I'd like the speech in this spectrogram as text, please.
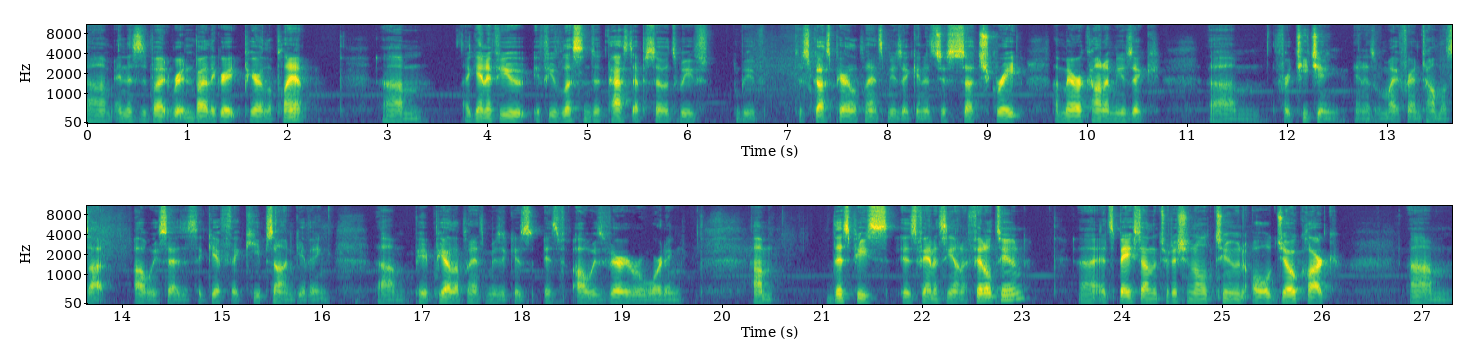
um, and this is by, written by the great Pierre LaPlante. Um, again, if you if you listen to past episodes, we've we've discussed Pierre LaPlante's music, and it's just such great Americana music um, for teaching. And as my friend Tom Lazat always says, it's a gift that keeps on giving. Um, Pierre LaPlante's music is is always very rewarding. Um, this piece is Fantasy on a Fiddle Tune. Uh, it's based on the traditional tune Old Joe Clark. Um,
